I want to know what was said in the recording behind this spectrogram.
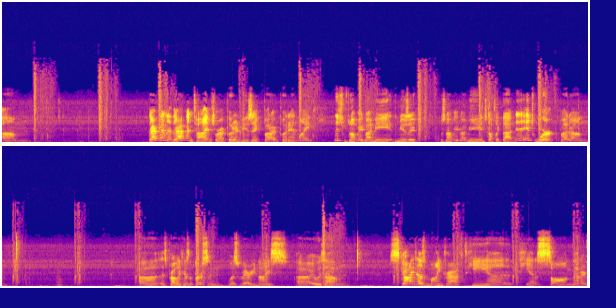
Um, there have been there have been times where I put in music, but I put in like this was not made by me. The music was not made by me and stuff like that. It, it's work, but um, uh, it's probably because the person was very nice. Uh, it was um, Sky does Minecraft. He uh, he had a song that I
